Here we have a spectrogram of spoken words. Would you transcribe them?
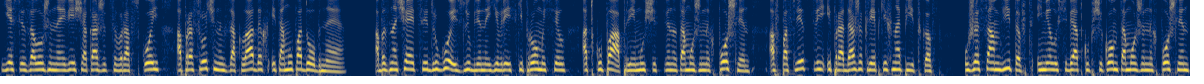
если заложенная вещь окажется воровской, о просроченных закладах и тому подобное. Обозначается и другой излюбленный еврейский промысел от купа, преимущественно таможенных пошлин, а впоследствии и продажа крепких напитков. Уже сам Витовт имел у себя откупщиком таможенных пошлин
